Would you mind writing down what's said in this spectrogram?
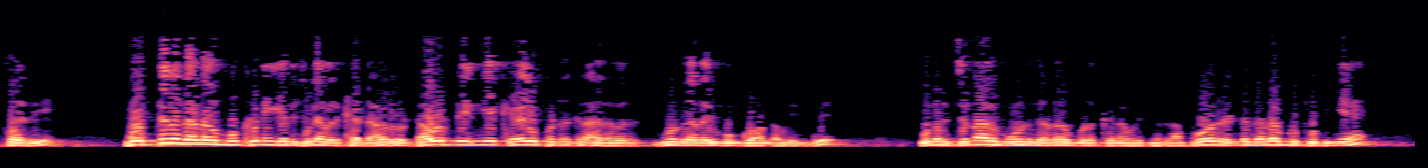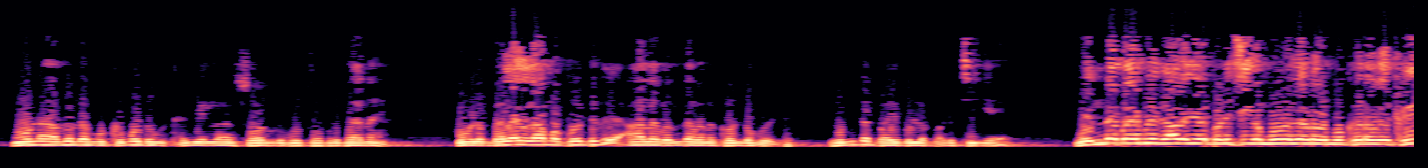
சரி. எத்தனை தடவை முக்குனீங்கன்னு சொல்லி அவர் கேட்டார். அவர் டவுட் எங்கே கேள்விப்பட்டிருக்கிறார். அவர் மூணு தடவை முங்குவாங்க அப்படின்ட்டு. இவர் சொன்னார் மூணு தடவை முழுக்கணும் அப்படின்னு சொல்லி அப்போ ரெண்டு தடவை முக்கிட்டீங்க. மூணாவது முக்கும் போது உங்க கையெல்லாம் சோர்ந்து போச்சு. அப்படித்தானே? உங்களுக்கு பலம் இல்லாம போயிட்டு ஆளை வந்து அவனை கொண்டு போயிட்டு. எந்த பைபிள்ல படிச்சீங்க? எந்த பைபிள் காலேஜில் படிச்சீங்க மூணு தடவை முக்கிறதுக்கு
